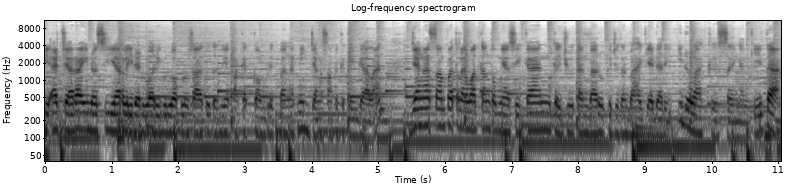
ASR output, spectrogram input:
di acara Indosiar Lida 2021 Tentunya paket komplit banget nih Jangan sampai ketinggalan. Jangan sampai terlewatkan untuk menyaksikan kejutan baru Kejutan bahagia dari idola kesayangan kita.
